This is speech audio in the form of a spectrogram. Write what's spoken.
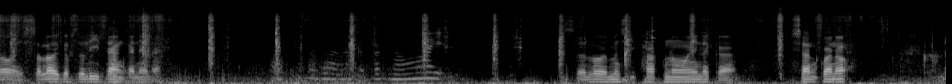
ลอยสลอยกับสลีต่างกันแน่นะสาระมันกับพักน้อยสลอยมันสีพักน้อยแล้วก็สั้นกว่าเนาะส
